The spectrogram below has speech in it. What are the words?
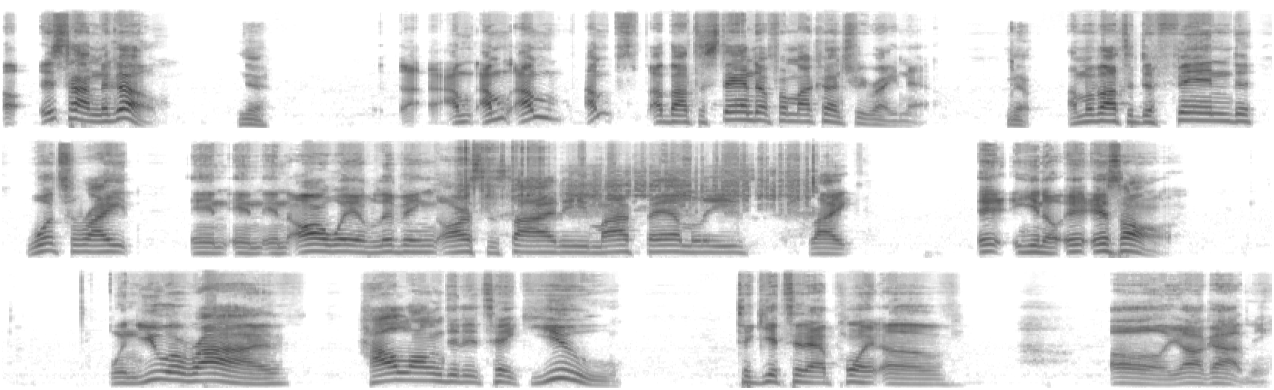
oh, it's time to go Yeah. I'm i'm i'm i'm about to stand up for my country right now. Yep. i'm about to defend what's right in in in our way of living our society my families. Like it you know it, it's on. When you arrive how long did it take you to get to that point of oh y'all got me?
